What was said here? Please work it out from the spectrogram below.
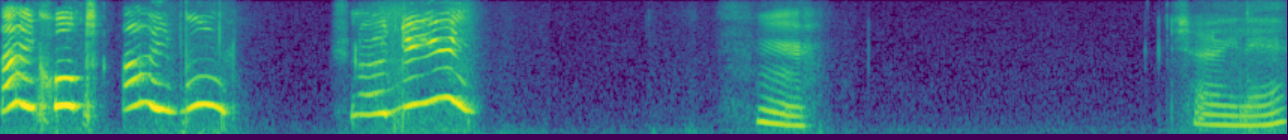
Ay Colt. Ay bul. Şunu öldürün. Hmm. Şöyle.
